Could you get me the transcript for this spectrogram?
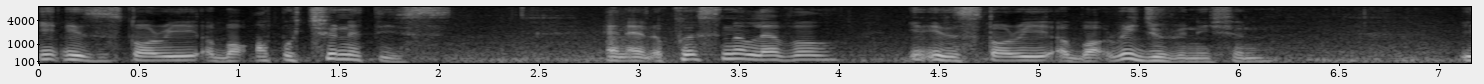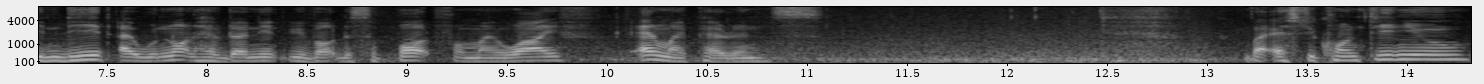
It is a story about opportunities. And at a personal level, it is a story about rejuvenation. Indeed, I would not have done it without the support from my wife and my parents. But as we continue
